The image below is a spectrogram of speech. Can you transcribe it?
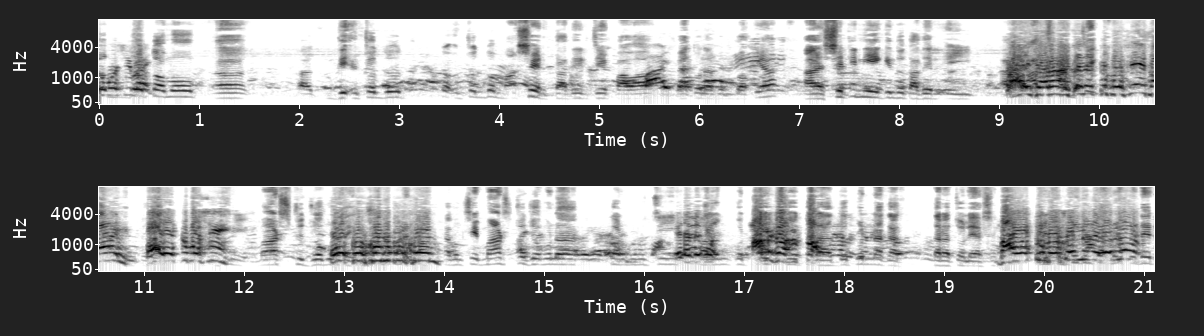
চোদ্দতম চোদ্দ চোদ্দ মাসের তাদের যে পাওয়া বেতন এবং বকেয়া সেটি নিয়ে কিন্তু তাদের এই ভাই যারা আছেন একটু বসি ভাই। ভাই একটু বসি। March to Jamuna. এবং সেই মার্চ টু যমুনা কর্মসূচি পালন করতে তারা দুপুর নাগাদ তারা চলে আসেন। ভাই একটু বসেন না। আপনাদের,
